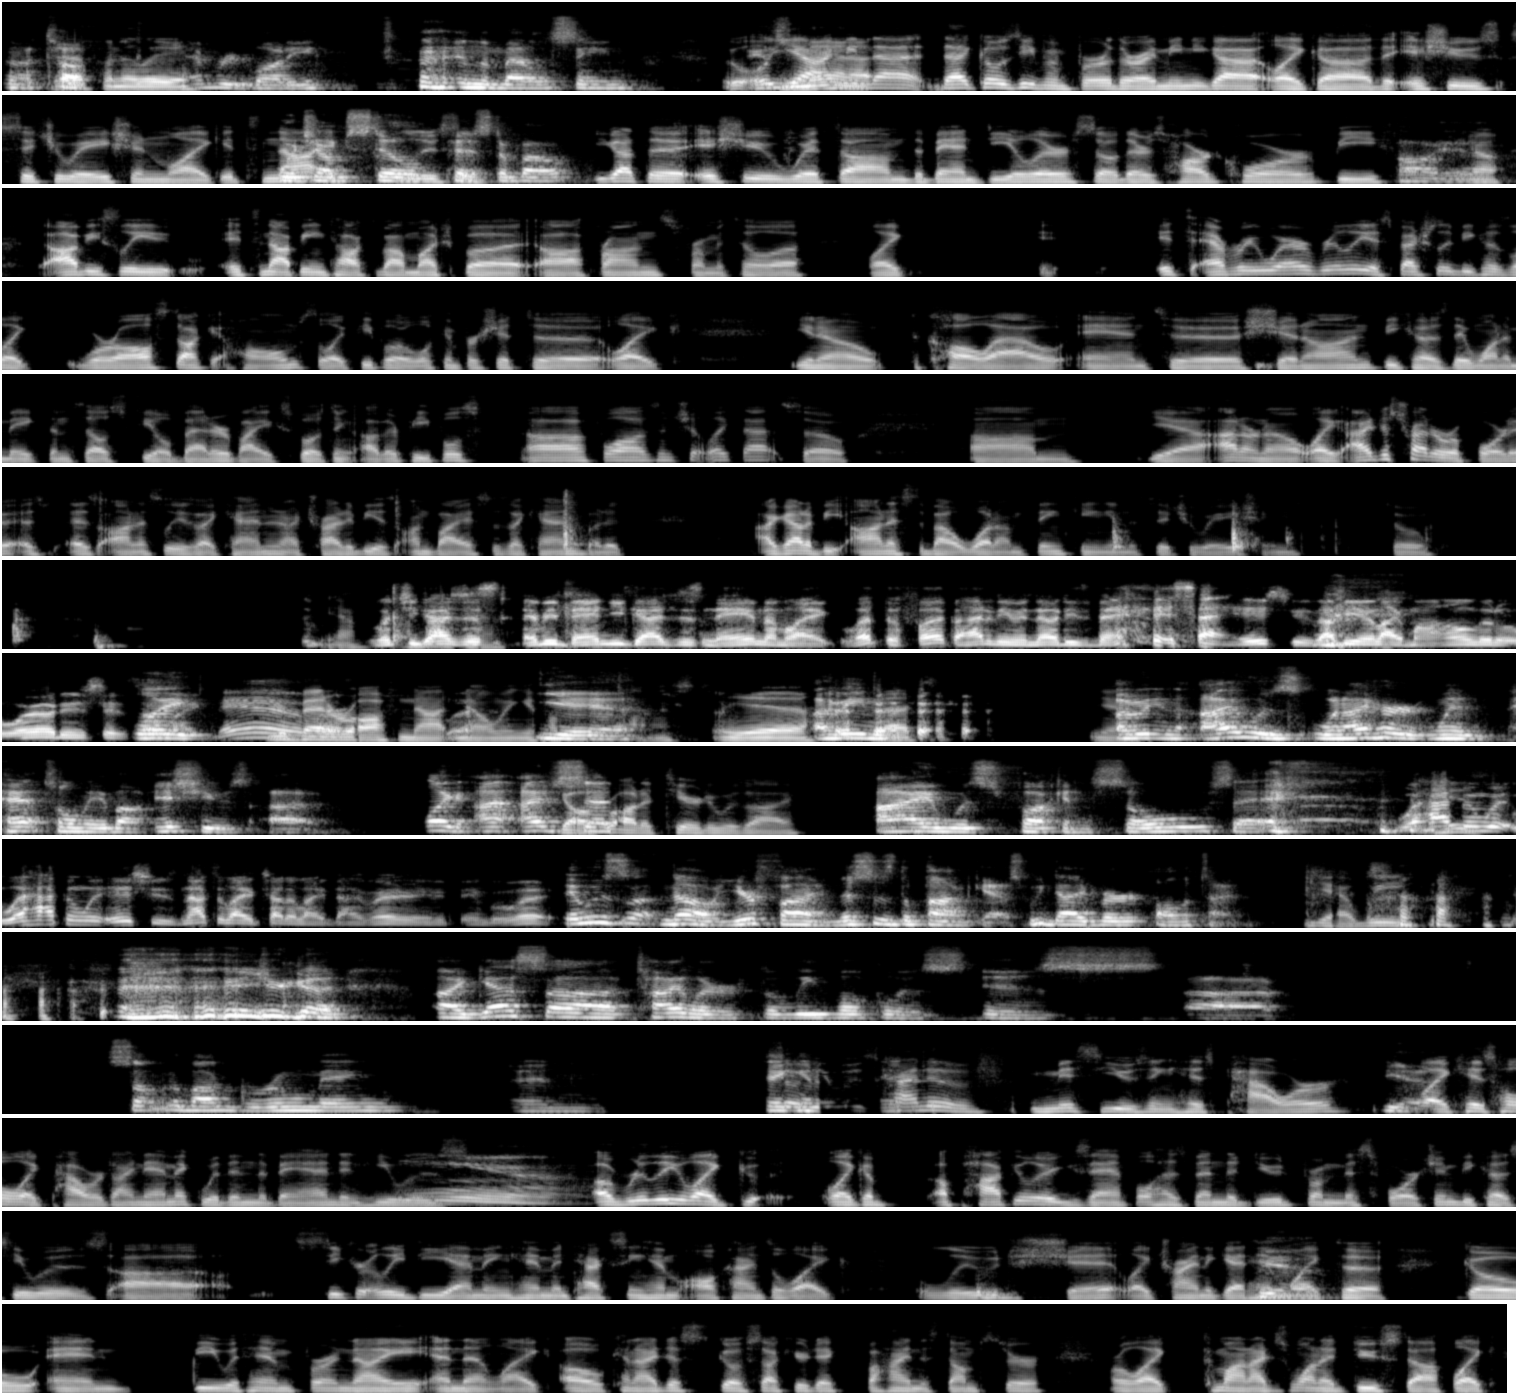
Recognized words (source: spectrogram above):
Tough Definitely. everybody in the metal scene. Well, It's- yeah, I mean that that goes even further. I mean, you got like uh the issues situation. Like it's not which I'm still pissed about. You got the issue with um the band Dealer, so there's hardcore beef. Oh, yeah. You know, obviously it's not being talked about much, but uh Fronz from Attila, like it, it's everywhere really, especially because like we're all stuck at home, so like people are looking for shit to like you know to call out and to shit on because they want to make themselves feel better by exposing other people's uh flaws and shit like that. So um yeah, I don't know. Like I just try to report it as as honestly as I can and I try to be as unbiased as I can, but it I got to be honest about what I'm thinking in the situation. So you know, What you guys just every band you guys just named, I'm like, what the fuck? I didn't even know these bands had issues. I be in like my own little world and shit. So I'm Like, like, damn, you're better bro. off not What? knowing if Yeah. I'm honest. Yeah. I mean- that's, Yeah. I mean, I was when I heard when Pat told me about issues. I, like I, I've Y'all said, brought a tear to his eye. I was fucking so sad. What happened with what happened with issues? Not to like try to like divert or anything, but what? it was uh, no, you're fine. This is the podcast. We divert all the time. Yeah, we You're good. I guess uh, Tyler, the lead vocalist, is uh, something about grooming and so taking. he was kind of misusing his power, Yeah. like his whole like power dynamic within the band and he was Yeah. a really like like a, a popular example has been the dude from misfortune because he was uh secretly dming him and texting him all kinds of like lewd mm. shit like trying to get him Yeah. like to go and be with him for a night and then like oh can i just go suck your dick behind this dumpster or like come on i just want to do stuff like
